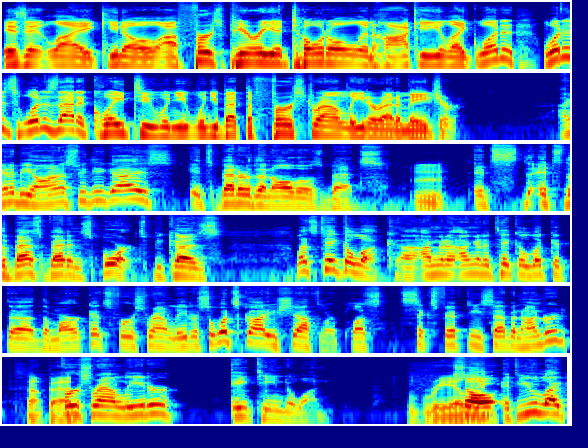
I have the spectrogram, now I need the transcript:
Is it like you know uh, first period total in hockey? Like what what is what does that equate to when you when you bet the first round leader at a major? i'm gonna be honest with you guys it's better than all those bets Mm. it's it's the best bet in sports because let's take a look. Uh, I'm gonna I'm gonna take a look at the the markets. First round leader. So what's Scotty Scheffler plus 650, 700? It's not bad. First round leader, 18 to one. really? So if you like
